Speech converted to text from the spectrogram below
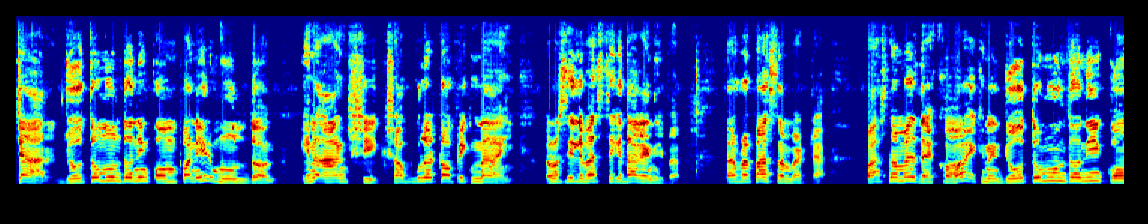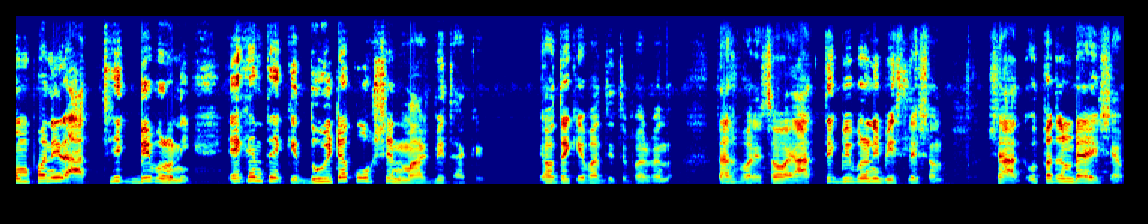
চার, যৌথ মূলধনী কোম্পানির মূলধন। এখানে আংশিক, সবগুলো টপিক নাই। তোমরা সিলেবাস থেকে দাগাই নিবা। তারপর পাঁচ নাম্বারটা। পাঁচ নাম্বারে দেখো, এখানে যৌথ মূলধনী কোম্পানির আর্থিক বিবরণী। এখান থেকে দুইটা কোশ্চেন মাসবি থাকে। এ অধ্যায় কে বাদ দিতে পারবে না। তারপরে ছয়, আর্থিক বিবরণী বিশ্লেষণ। সাত, উৎপাদন ব্যয় হিসাব।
